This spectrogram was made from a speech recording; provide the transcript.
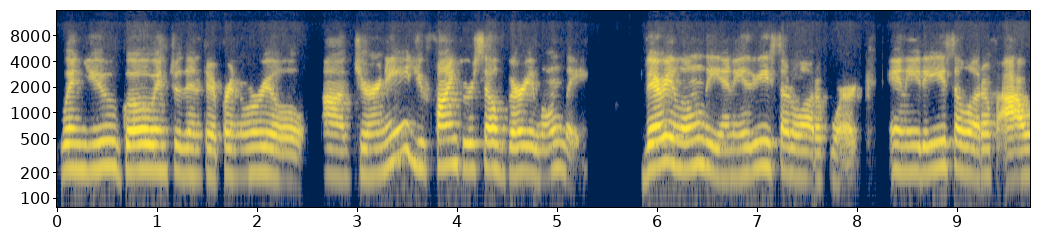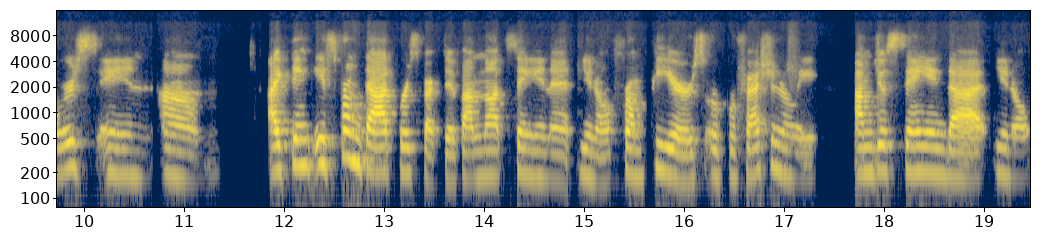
when you go into the entrepreneurial uh, journey, you find yourself very lonely very lonely and it is a lot of work and it is a lot of hours and um, i think it's from that perspective i'm not saying it you know from peers or professionally i'm just saying that you know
